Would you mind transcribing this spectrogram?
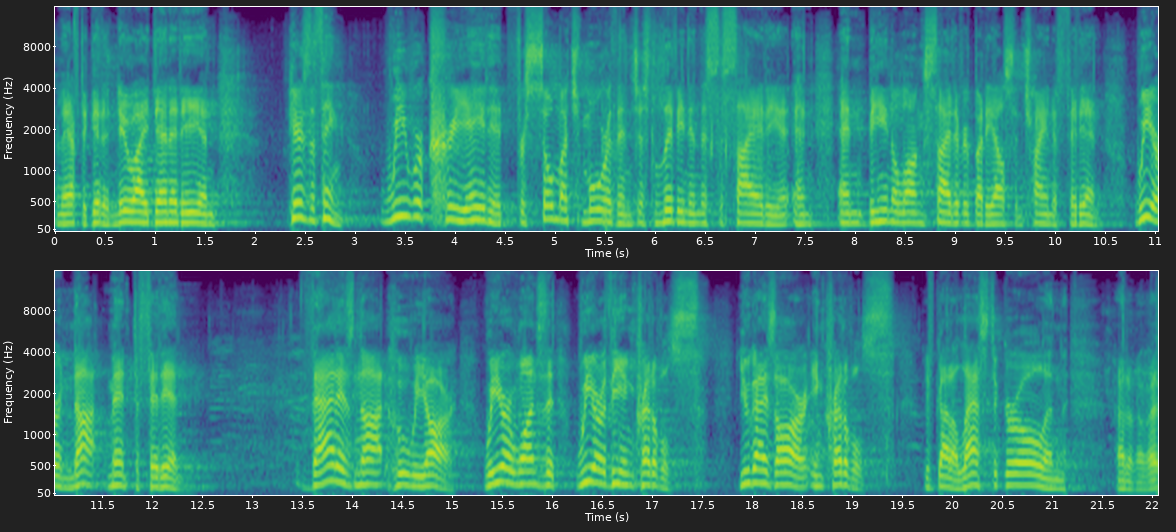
and they have to get a new identity and here's the thing we were created for so much more than just living in this society and, and being alongside everybody else and trying to fit in we are not meant to fit in that is not who we are we are ones that we are the incredibles you guys are incredibles we've got elastigirl and i don't know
